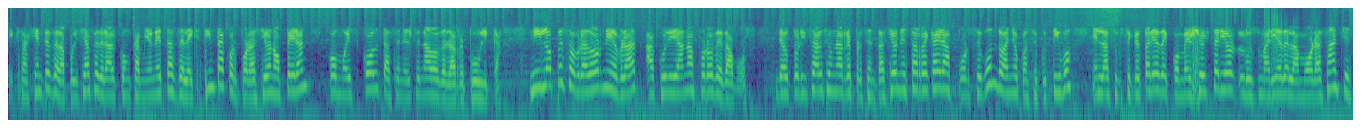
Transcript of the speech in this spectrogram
Exagentes de la Policía Federal con camionetas de la extinta corporación operan como escoltas en el Senado de la República. Ni López Obrador ni Ebrard acudirán a foro de Davos. De autorizarse una representación, esta recaerá por segundo año consecutivo en la subsecretaria de Comercio Exterior, Luz María de la Mora Sánchez,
